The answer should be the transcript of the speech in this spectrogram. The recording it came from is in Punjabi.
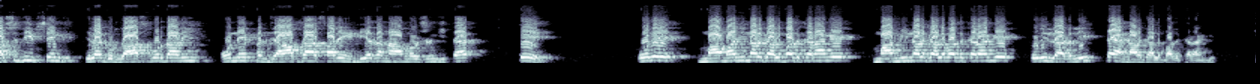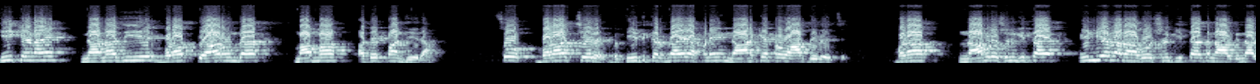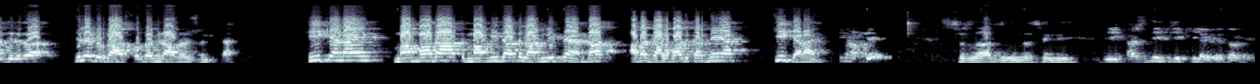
ਅਰਸ਼ਦੀਪ ਸਿੰਘ, ਜ਼ਿਲ੍ਹਾ ਗੁਰਦਾਸਪੁਰ ਦਾ ਨਹੀਂ, ਉਹਨੇ ਪੰਜਾਬ ਦਾ, ਸਾਰੇ ਇੰਡੀਆ ਦਾ ਨਾਮ ਰੋਸ਼ਨ ਕੀਤਾ ਤੇ ਉਹਦੇ ਮਾਮਾ ਜੀ ਨਾਲ ਗੱਲਬਾਤ ਕਰਾਂਗੇ, ਮਾਮੀ ਨਾਲ ਗੱਲਬਾਤ ਕਰਾਂਗੇ, ਤੇ ਉਹਦੀ ਲਾਡਲੀ ਭੈਣ ਨਾਲ ਗੱਲਬਾਤ ਕਰਾਂਗੇ। ਕੀ ਕਹਿਣਾ ਹੈ? ਨਾਨਾ ਜੀ, ਇਹ ਬੜਾ ਪਿਆਰ ਹੁੰਦਾ ਮਾਮਾ ਅਤੇ ਭਾਂਜੇ ਦਾ। ਸੋ ਬੜਾ ਚਿਰ ਬਤੀਤ ਕਰਦਾ ਹੈ ਆਪਣੇ ਨਾਨਕੇ ਪਰਿਵਾਰ ਦੇ ਵਿੱਚ। ਬੜਾ ਨਾਮ ਰੋਸ਼ਨ ਕੀਤਾ ਹੈ ਇੰਡੀਆ ਦਾ ਨਾਮ ਰੋਸ਼ਨ ਕੀਤਾ ਤੇ ਨਾਲ ਦੀ ਨਾਲ ਜ਼ਿਲ੍ਹੇ ਦਾ, ਜ਼ਿਲ੍ਹੇ ਗੁਰਦਾਸਪੁਰ ਦਾ ਵੀ ਨਾਮ ਰੋਸ਼ਨ ਕੀਤਾ ਹੈ। ਕੀ ਕਹਿਣਾ ਹੈ? ਮਾਮਾ ਦਾ ਤੇ ਮਾਮੀ ਦਾ ਤੇ ਲਾਡਲੀ ਭੈਣ ਦਾ ਆਪਾਂ ਗੱਲਬਾਤ ਕਰਦੇ ਹਾਂ। ਕੀ ਕਹਿਣਾ ਹੈ? ਨਾਮ ਸਰਦਾਰ ਜੋਗਿੰਦਰ ਸਿੰਘ ਜੀ। ਜੀ ਅਰਸ਼ਦੀਪ ਜੀ ਕੀ ਲੱਗਦੇ ਤੁਹਾਡੇ?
